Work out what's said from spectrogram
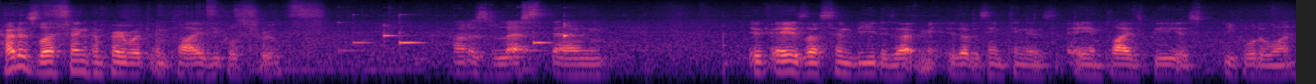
How does less than compare with implies equals true? How does less than, if A is less than B, does that mean, is that the same thing as A implies B is equal to one?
